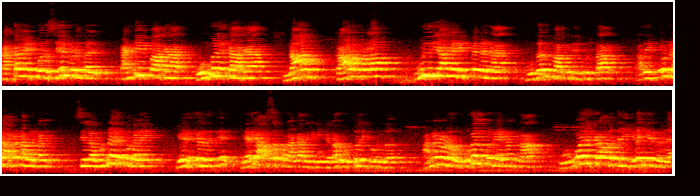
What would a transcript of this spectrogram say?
கட்டமைப்போடு செயல்படுங்கள் கண்டிப்பாக உங்களுக்காக நான் காலமெல்லாம் உறுதியாக நிற்பேன் என முதல் வாக்குறுதி கொடுத்தார். அதை போன்று அண்ணன் அவர்கள் சில முன்னெடுப்புகளை எடுக்கிறதுக்கு நிறைய ஆசைப்படுறாங்க. அதுக்கு நீங்க எல்லாரும் ஒத்துழைப்பு கொடுங்க. அண்ணனோட ஒரு முதல் கொள்கை என்னன்னா ஒவ்வொரு கிராமத்திலையும் இளைஞர்கள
